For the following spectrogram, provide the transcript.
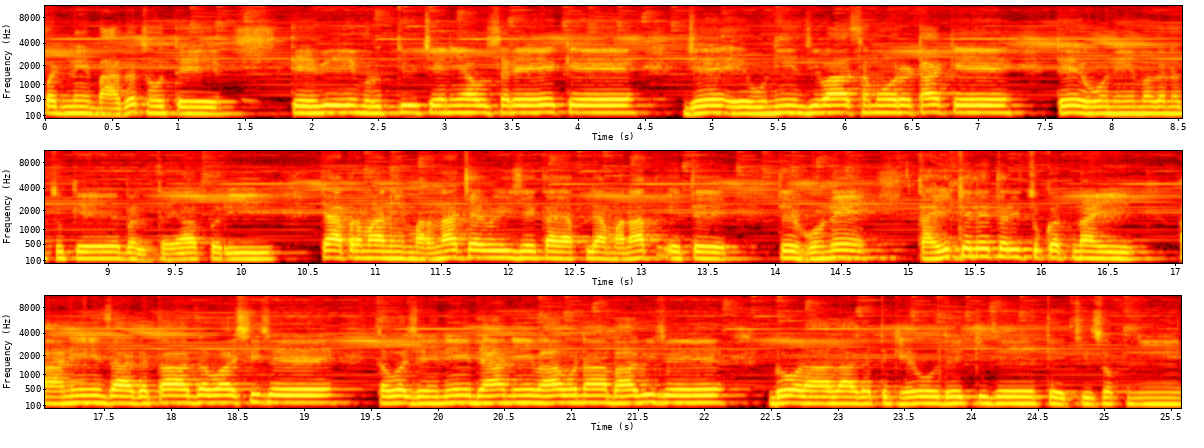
पडणे भागच होते. तेवी मृत्यूचे नि अवसरे के जे येऊनी जीवासमोर ठाके ते होणे मगन चुके भलतया परी. त्याप्रमाणे मरणाच्या वेळी जे काय आपल्या मनात येते ते होणे काही केले तरी चुकत नाही. आणि जागता जवाशी जे तव जेने ध्याने भावना भाविजे डोळा लागत घेऊ देखीजे त्याची स्वप्नी.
